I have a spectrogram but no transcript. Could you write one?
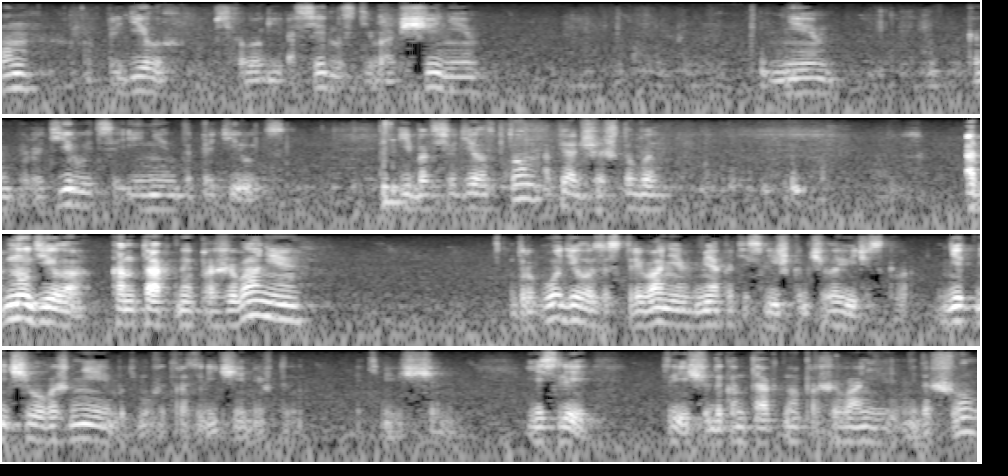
Он в пределах психологии оседлости вообще не, не конвертируется и не интерпретируется. Ибо все дело в том, опять же, чтобы одно дело контактное проживание, другое дело застревание в мякоти слишком человеческого. Нет ничего важнее, быть может, различия между этими вещами. Если ты еще до контактного проживания не дошел,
